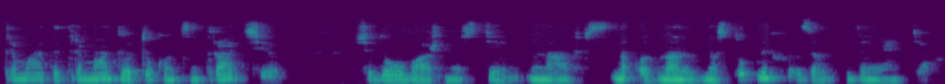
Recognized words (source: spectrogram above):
тримати, тримати оту концентрацію щодо уважності на, на, на наступних заняттях.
